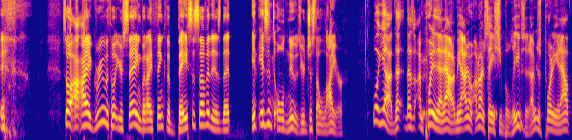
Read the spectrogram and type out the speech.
so I, I agree with what you're saying, but I think the basis of it is that it isn't old news. You're just a liar. Well, yeah, that, that's, I'm pointing that out. I mean, I don't, I'm not saying she believes it. I'm just pointing it out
